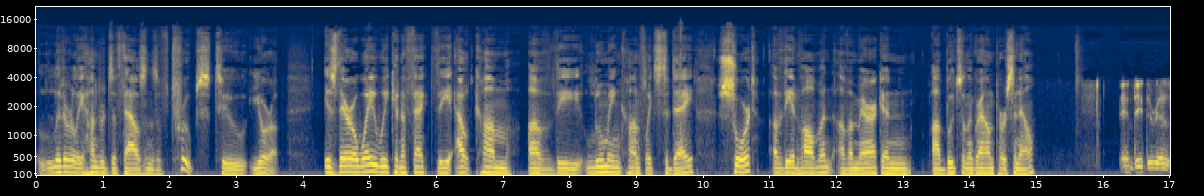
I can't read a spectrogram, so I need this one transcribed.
literally hundreds of thousands of troops to Europe. Is there a way we can affect the outcome of the looming conflicts today, short of the involvement of American uh, boots on the ground personnel? Indeed, there is.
